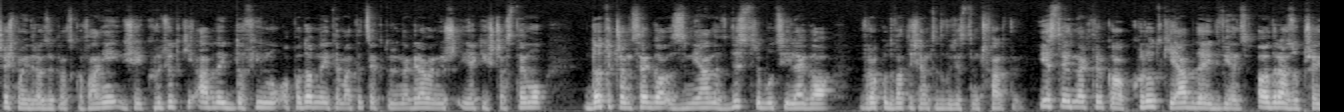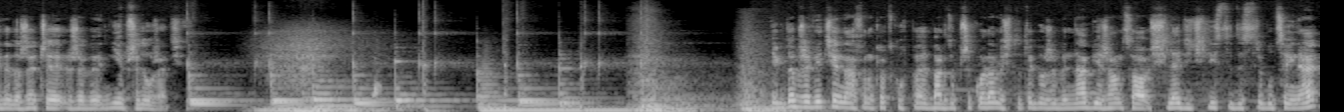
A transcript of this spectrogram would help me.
Cześć moi drodzy klockofani. Dzisiaj króciutki update do filmu o podobnej tematyce, który nagrałem już jakiś czas temu, dotyczącego zmian w dystrybucji LEGO w roku 2024. Jest to jednak tylko krótki update, więc od razu przejdę do rzeczy, żeby nie przedłużać. Jak dobrze wiecie, na fanklocków.pl bardzo przykładamy się do tego, żeby na bieżąco śledzić listy dystrybucyjne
